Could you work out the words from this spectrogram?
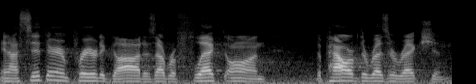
And I sit there in prayer to God as I reflect on the power of the resurrection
